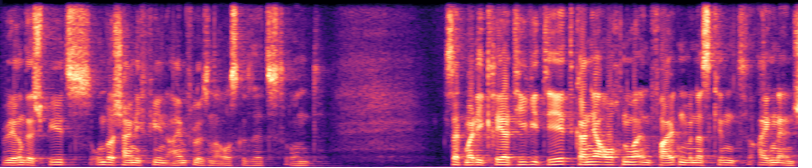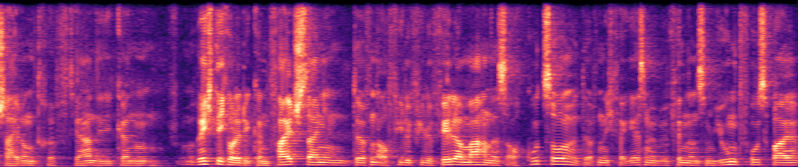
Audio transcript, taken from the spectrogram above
während des Spiels unwahrscheinlich vielen Einflüssen ausgesetzt und ich sag mal, die Kreativität kann ja auch nur entfalten, wenn das Kind eigene Entscheidungen trifft. Ja, die können richtig oder die können falsch sein, die dürfen auch viele, viele Fehler machen. Das ist auch gut so. Wir dürfen nicht vergessen, wir befinden uns im Jugendfußball.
